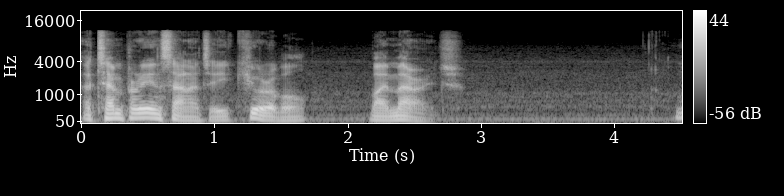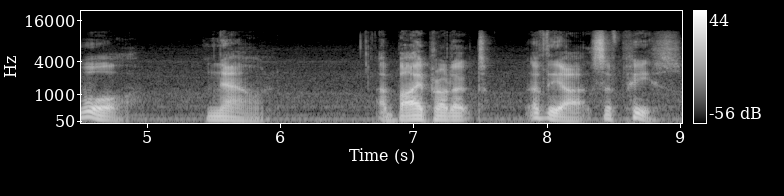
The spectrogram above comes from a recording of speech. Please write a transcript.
a temporary insanity curable by marriage. War, noun, a byproduct of the arts of peace.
